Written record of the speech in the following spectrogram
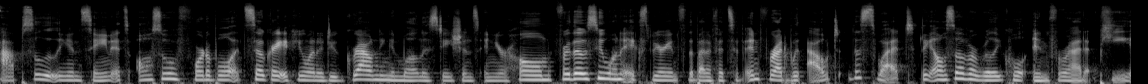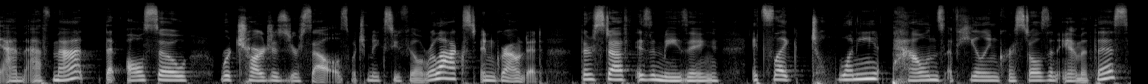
absolutely insane. It's also affordable. It's so great if you want to do grounding and wellness stations in your home. For those who want to experience the benefits of infrared without the sweat, they also have a really cool infrared PEMF mat that also recharges your cells, which makes you feel relaxed and grounded. Their stuff is amazing. It's like 20 pounds of healing crystals and amethyst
